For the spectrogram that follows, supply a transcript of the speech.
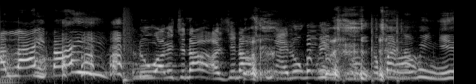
อะไรไป ดูออริจินอล original ไงลูกไม่วิ่งกำปั้นนะวิ่งอย่างนี้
